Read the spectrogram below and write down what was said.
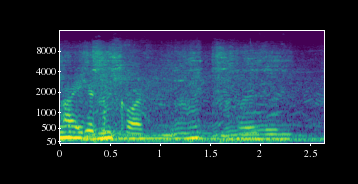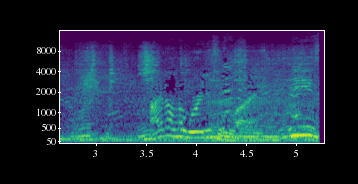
Alright, here comes car. I don't know where he's in line. He's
